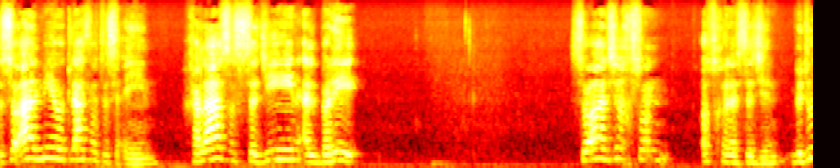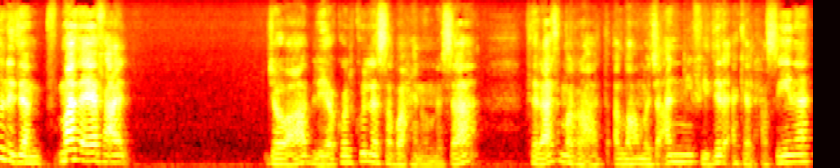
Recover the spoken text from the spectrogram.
سؤال 193 خلاص السجين البريء. سؤال شخص أدخل السجن بدون ذنب ماذا يفعل؟ جواب ليقول كل صباح ومساء ثلاث مرات. اللهم اجعلني في درعك الحصينة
